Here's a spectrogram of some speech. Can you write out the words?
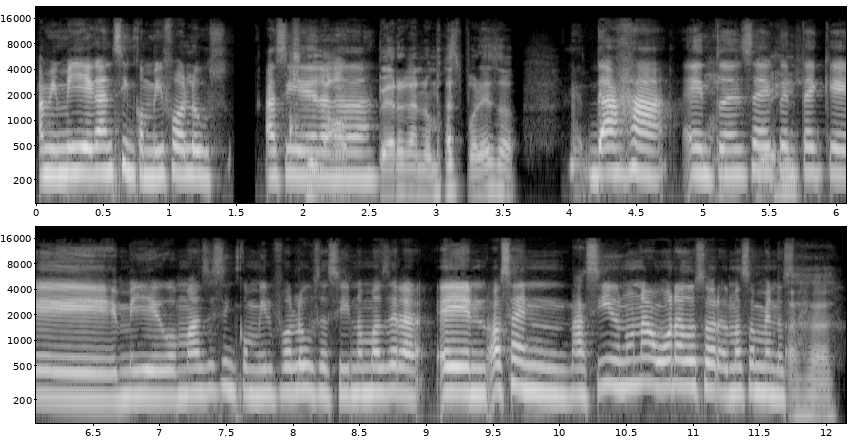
a mí me llegan 5000 follows, así de la nada. Verga, nomás por eso. Ajá, entonces se da cuenta que me llegó más de 5000 follows así nomás de la en o sea, en así en una hora, dos horas más o menos. Ajá.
